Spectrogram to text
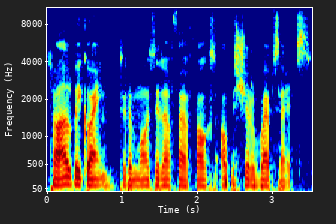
so I'll be going to the Mozilla Firefox official websites.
